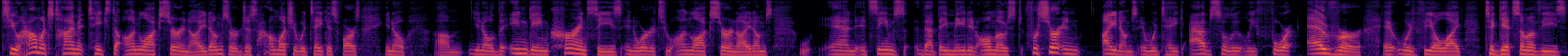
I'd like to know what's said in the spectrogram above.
to how much time it takes to unlock certain items or just how much it would take as far as you know um, you know the in-game currencies in order to unlock certain items and it seems that they made it almost for certain items it would take absolutely forever it would feel like to get some of these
